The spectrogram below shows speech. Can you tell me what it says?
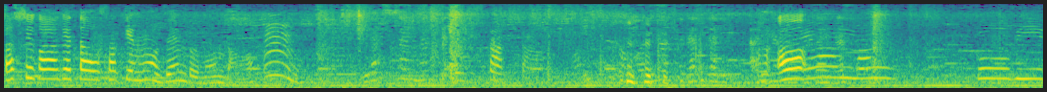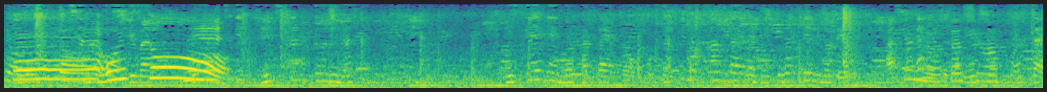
私があげたお酒も全部飲んだの？うん。美味しかったあマンゴービールえー、美味しそう、未成年の方へのお酒の販売ができませんので、明日からごください。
